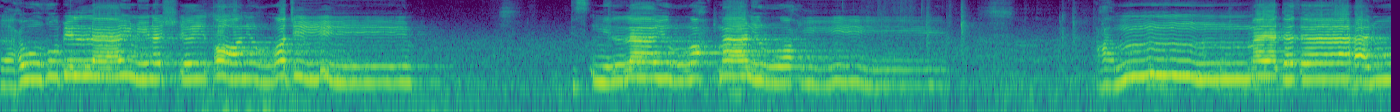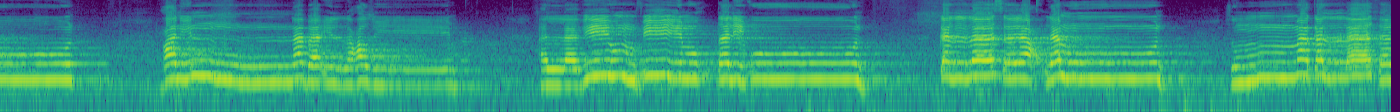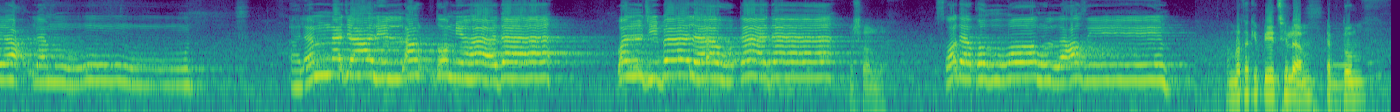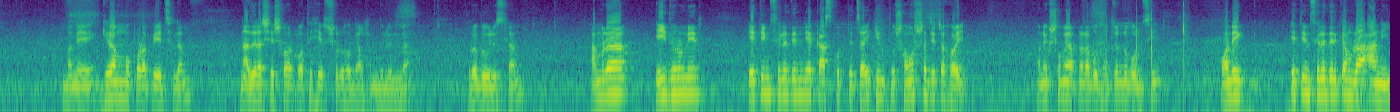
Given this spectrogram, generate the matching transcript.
أعوذ بالله من الشيطان الرجيم بسم الله الرحمن الرحيم عن النبأ العظيم الذي هم فيه مختلفون كلا سيعلمون ثم كلا سيعلمون ألم نجعل الأرض مهادا والجبال أوتادا মাশাআল্লাহ صدق الله العظيم আমরা তাকে পেয়েছিলাম একদম মানে গ্রাম্য পড়া পেয়েছিলাম নাজেরা শেষ হওয়ার পথে হেফ শুরু হবে আলহামদুলিল্লাহ রবিউল ইসলাম আমরা এই ধরনের এতিম ছেলেদের নিয়ে কাজ করতে চাই কিন্তু সমস্যা যেটা হয় অনেক সময় আপনারা বোঝার জন্য বলছি অনেক এতিম ছেলেদেরকে আমরা আনি,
